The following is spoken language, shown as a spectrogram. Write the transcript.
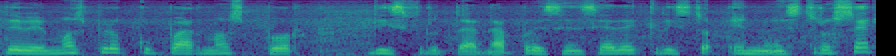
debemos preocuparnos por disfrutar la presencia de Cristo en nuestro ser.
